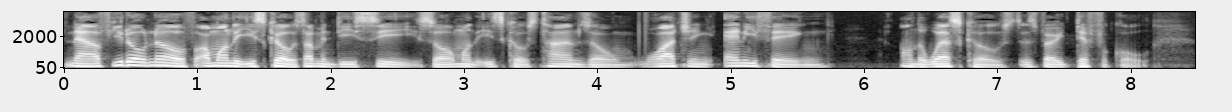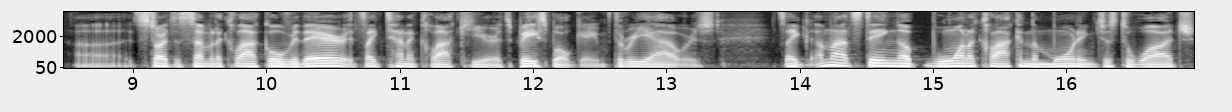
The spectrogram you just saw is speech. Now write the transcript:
Now, if you don't know, if I'm on the East Coast, I'm in DC, so I'm on the East Coast time zone. Watching anything on the West Coast is very difficult. Uh, it starts at 7 o'clock over there. It's like 10 o'clock here. It's baseball game, three hours. It's like I'm not staying up 1 o'clock in the morning just to watch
